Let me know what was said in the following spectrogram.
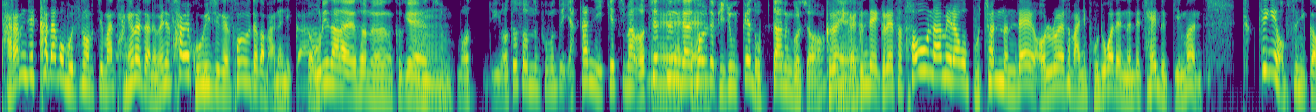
바람직하다고 볼 수는 없지만 당연하잖아요. 왜냐하면 사회 고위직에 서울대가 많으니까. 그러니까 우리나라에서는 그게 음. 참뭐 어쩔 수 없는 부분도 약간 있겠지만 어쨌든 네, 간 네. 서울대 비중이 꽤 높다는 거죠. 그러니까 네. 근데 그래서 서우남이라고 붙였는데 언론에서 많이 보도가 됐는데 제 느낌은 특징이 없으니까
